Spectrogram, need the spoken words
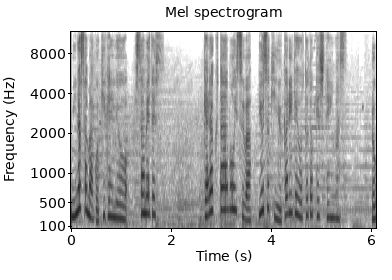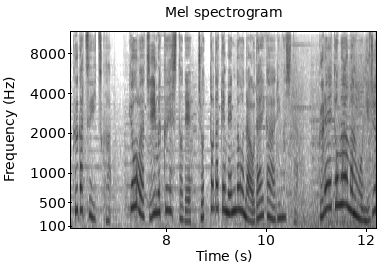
皆様ごきげんよう、ひさめです。キャラクターボイスは、ゆずきゆかりでお届けしています。6月5日、今日はチームクエストでちょっとだけ面倒なお題がありました。グレートマーマンを20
